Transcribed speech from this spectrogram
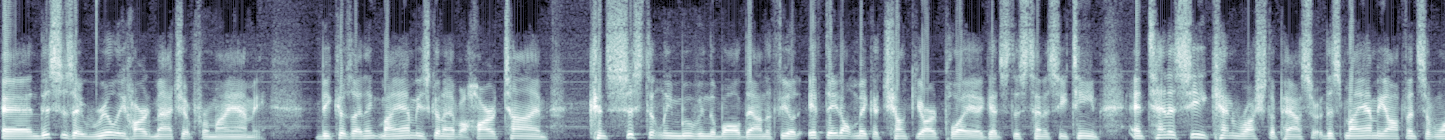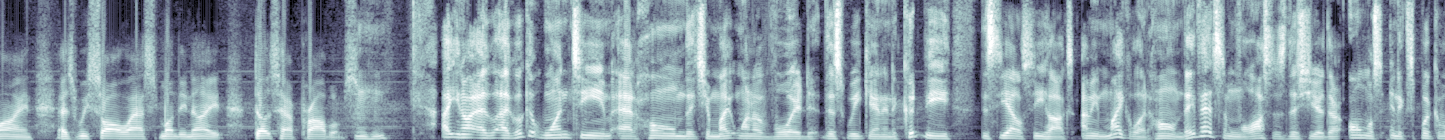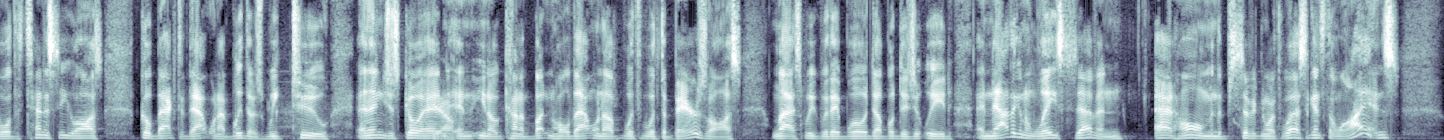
And this is a really hard matchup for Miami. because I think Miami's going to have a hard time consistently moving the ball down the field if they don't make a chunk yard play against this Tennessee team. And Tennessee can rush the passer. This Miami offensive line, as we saw last Monday night, does have problems. Mm-hmm. Uh, you know, I, I, look at one team at home that you might want to avoid this weekend, and it could be the Seattle Seahawks. I mean, Michael at home, they've had some losses this year. They're almost inexplicable. The Tennessee loss, go back to that one. I believe that was week two, and then just go ahead yeah. and you know kind of buttonhole that one up with with the Bears loss last week, where they blow a double digit lead, and now they're going to lay seven at home in the Pacific Northwest against the Lions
